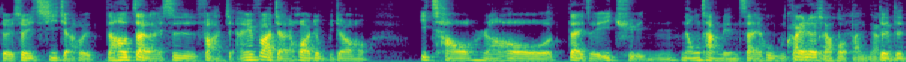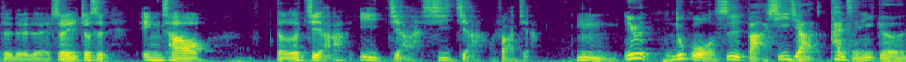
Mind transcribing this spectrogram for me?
对，所以西甲会，然后再来是法甲，因为法甲的话就比较一超，然后带着一群农场联赛互快乐小伙伴这样，对对对对对，所以就是英超、德甲、意甲、西甲、法甲。嗯，因为如果是把西甲看成一个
